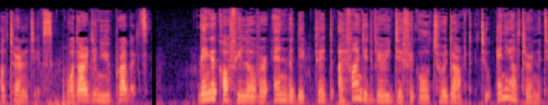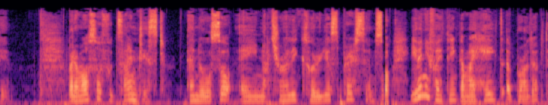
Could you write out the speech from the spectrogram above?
alternatives? What are the new products? Being a coffee lover and addicted, I find it very difficult to adapt to any alternative. But I'm also a food scientist and also a naturally curious person. So even if I think I might hate a product,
